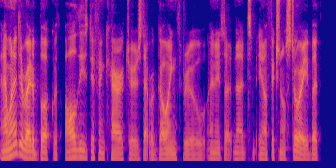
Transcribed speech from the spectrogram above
And I wanted to write a book with all these different characters that were going through, and it's a, you know a fictional story, but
